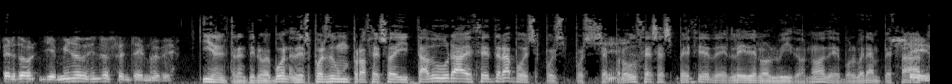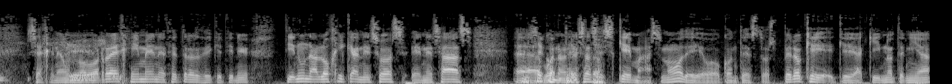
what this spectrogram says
perdón, y en 1939. Y en el 39. Bueno, después de un proceso de dictadura, etcétera, pues, pues, pues se produce esa especie de ley del olvido, ¿no? De volver a empezar, se genera un nuevo régimen, etcétera. Es decir, que tiene, tiene una lógica en esos, en esas, eh, bueno, en esos esquemas, ¿no? De, o contextos. Pero que, que aquí no tenía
